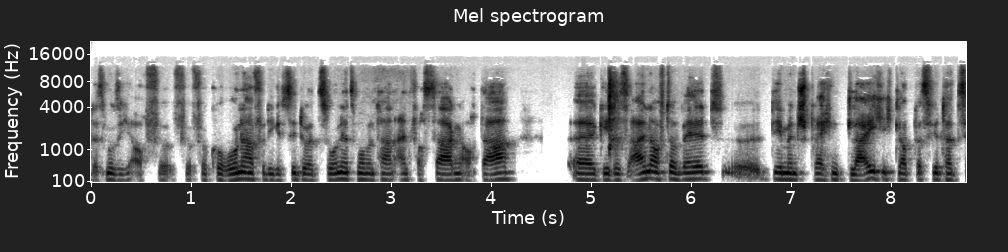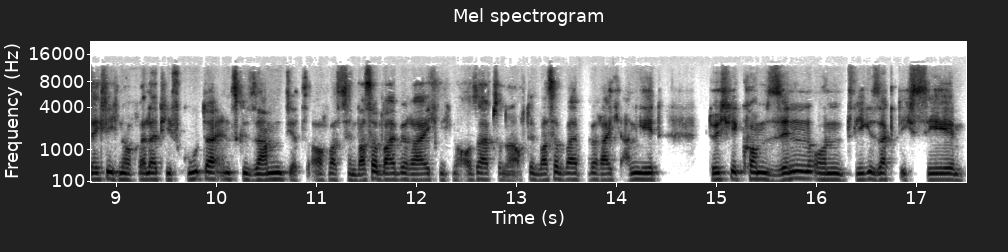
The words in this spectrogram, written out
das muss ich auch für, für, für Corona, für die Situation jetzt momentan einfach sagen, auch da äh, geht es allen auf der Welt äh, dementsprechend gleich. Ich glaube, dass wir tatsächlich noch relativ gut da insgesamt, jetzt auch was den Wasserballbereich, nicht nur außerhalb, sondern auch den Wasserballbereich angeht, durchgekommen sind. Und wie gesagt, ich sehe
